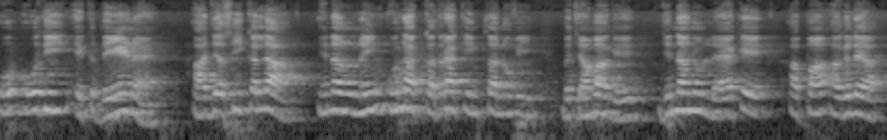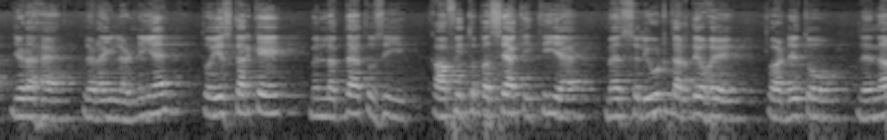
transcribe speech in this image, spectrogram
ਉਹ ਉਹਦੀ ਇੱਕ ਦੇਣ ਹੈ। ਅੱਜ ਅਸੀਂ ਇਕੱਲਾ ਇਹਨਾਂ ਨੂੰ ਨਹੀਂ, ਉਹਨਾਂ ਕਦਰਾਂ ਕੀਮਤਾਂ ਨੂੰ ਵੀ ਬਚਾਵਾਂਗੇ, ਜਿਨ੍ਹਾਂ ਨੂੰ ਲੈ ਕੇ ਆਪਾਂ ਅਗਲਾ ਜਿਹੜਾ ਹੈ ਲੜਾਈ ਲੜਨੀ ਹੈ। ਤੋਂ ਇਸ ਕਰਕੇ ਮੈਨੂੰ ਲੱਗਦਾ ਤੁਸੀਂ ਕਾਫੀ ਤਪੱਸਿਆ ਕੀਤੀ ਹੈ। ਮੈਂ ਸਲੂਟ ਕਰਦੇ ਹੋਏ ਤੁਹਾਡੇ ਤੋਂ ਲੈਣਾ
